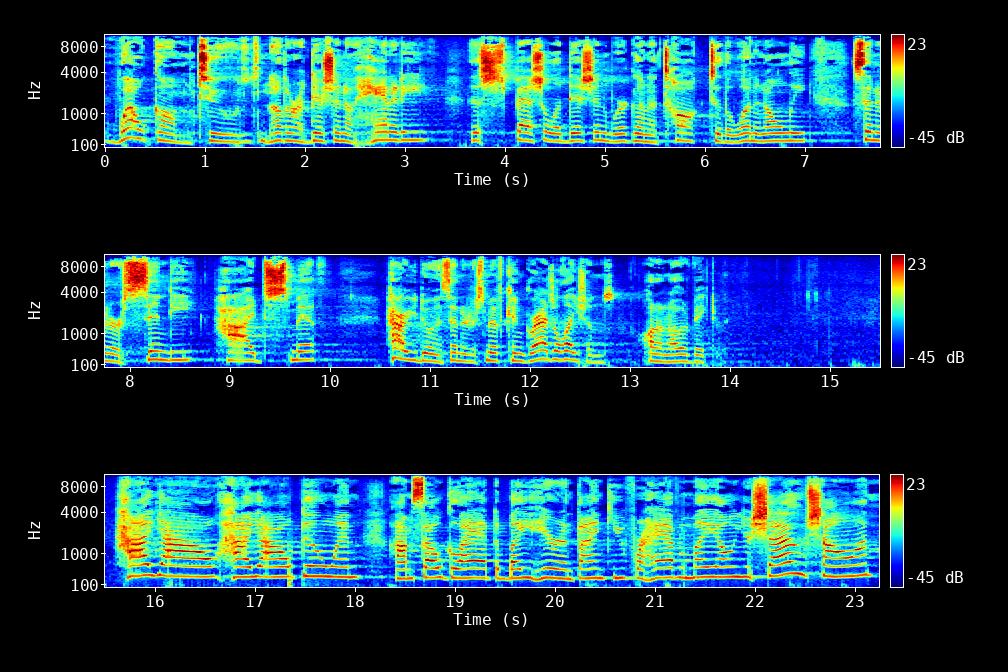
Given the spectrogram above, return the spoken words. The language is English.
Welcome to another edition of Hannity. This special edition, we're going to talk to the one and only Senator Cindy Hyde Smith. How are you doing, Senator Smith? Congratulations on another victory. Hi, y'all. How y'all doing? I'm so glad to be here and thank you for having me on your show, Sean.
